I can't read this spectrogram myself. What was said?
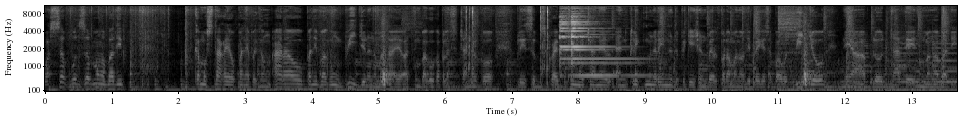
what's up, what's up mga buddy? Kamusta kayo? Panibagong araw, panibagong video na naman tayo. At kung bago ka pa lang sa channel ko Please subscribe to my channel And click mo na rin notification bell para ma-notify ka sa bawat video na upload natin mga buddy.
